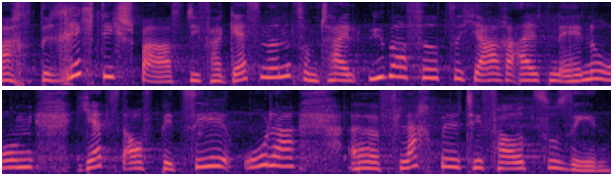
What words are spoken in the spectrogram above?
Macht richtig Spaß, die vergessenen, zum Teil über 40 Jahre alten Erinnerungen jetzt auf PC oder äh, Flachbild-TV zu sehen.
